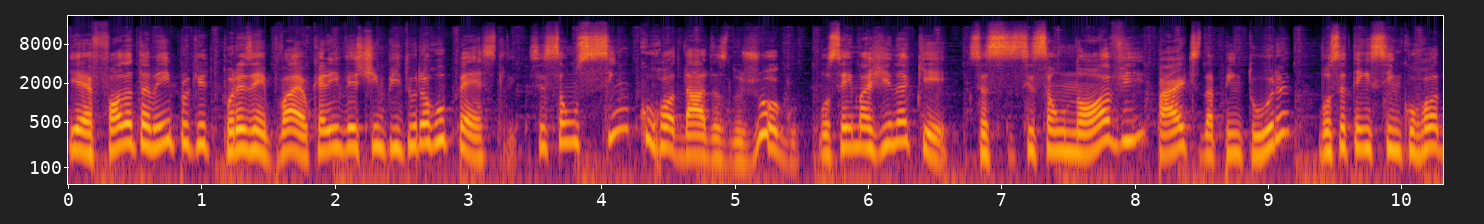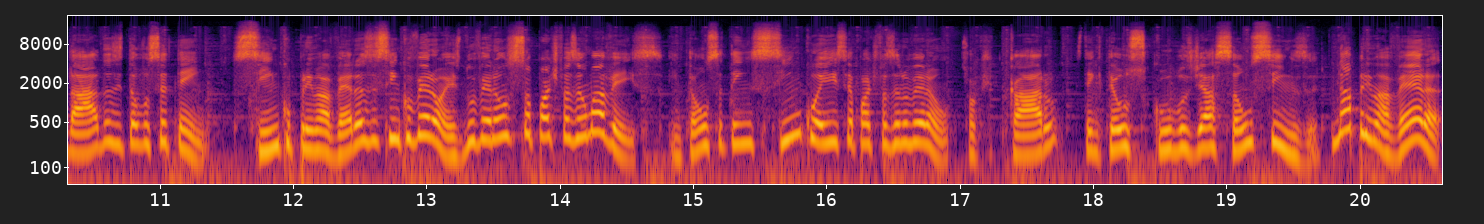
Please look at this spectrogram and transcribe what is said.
E é foda também porque, por exemplo, vai, eu quero investir em pintura rupestre. Se são cinco rodadas no jogo, você imagina que se, se são nove partes da pintura, você tem cinco rodadas, então você tem cinco primaveras e cinco verões. No verão você só pode fazer uma vez. Então você tem cinco aí que você pode fazer no verão. Só que, claro, você tem que ter os cubos de ação cinza. Na primavera,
